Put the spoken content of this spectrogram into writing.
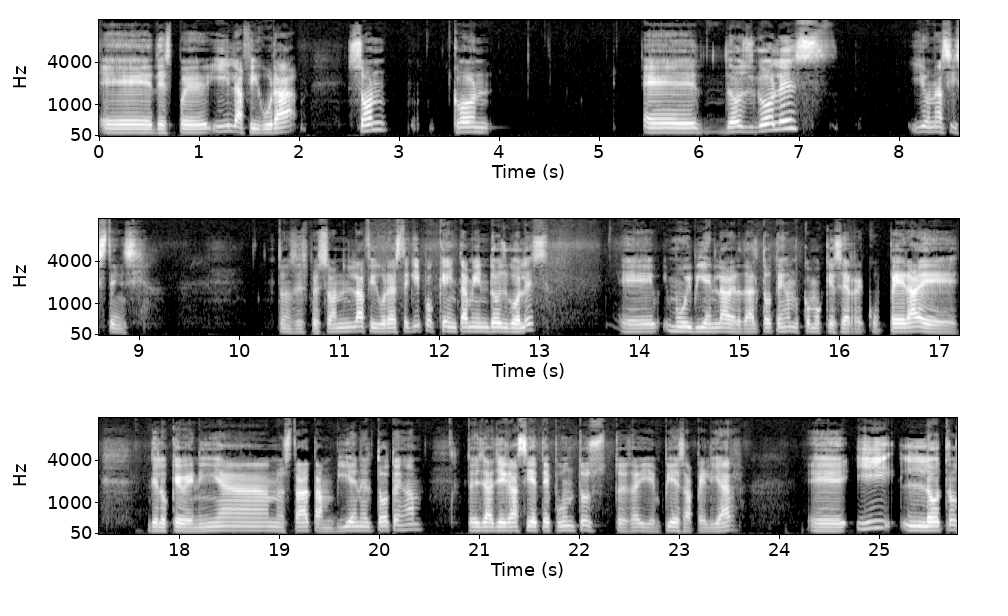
Eh, después, y la figura son con eh, dos goles y una asistencia. Entonces, pues son la figura de este equipo. Kane también dos goles. Eh, muy bien, la verdad, el Tottenham como que se recupera de, de, lo que venía, no estaba tan bien el Tottenham. Entonces ya llega a siete puntos, entonces ahí empieza a pelear. y el otro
